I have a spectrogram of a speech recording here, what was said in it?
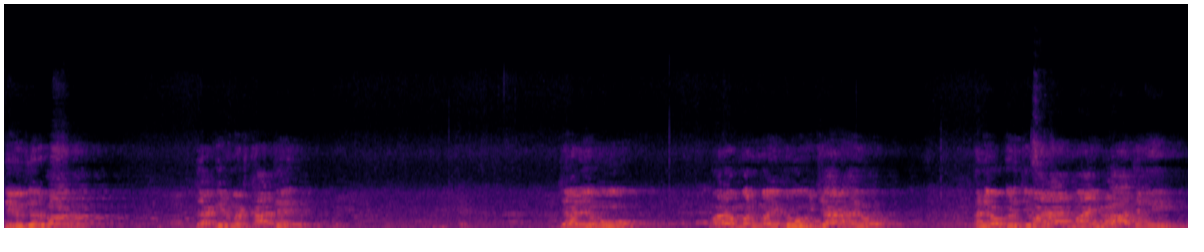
દેવદરબાર જાગીર ખાતે જ્યારે હું મારા મનમાં એવો વિચાર આવ્યો અને ઓગળજી મહારાજ માય વાતની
